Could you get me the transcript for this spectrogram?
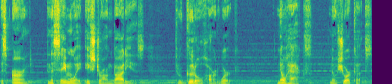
is earned in the same way a strong body is through good old hard work. No hacks, no shortcuts,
